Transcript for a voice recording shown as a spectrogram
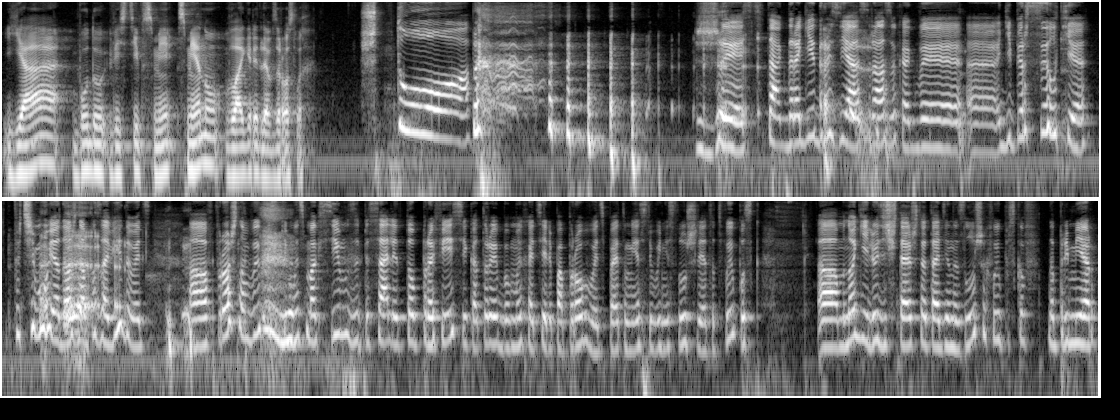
Я буду вести в сме- смену в лагере для взрослых. Что? Жесть. Так, дорогие друзья, сразу как бы э, гиперссылки. Почему я должна позавидовать? А, в прошлом выпуске мы с Максим записали топ профессий, которые бы мы хотели попробовать, поэтому если вы не слушали этот выпуск, а, многие люди считают, что это один из лучших выпусков, например.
